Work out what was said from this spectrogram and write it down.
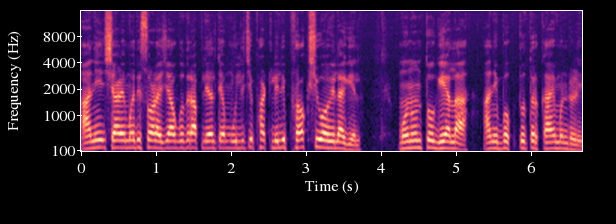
आणि शाळेमध्ये सोडायच्या अगोदर आपल्याला त्या मुलीची फाटलेली फ्रॉक शिवावी लागेल. म्हणून तो गेला आणि बघतो तर काय मंडळी.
